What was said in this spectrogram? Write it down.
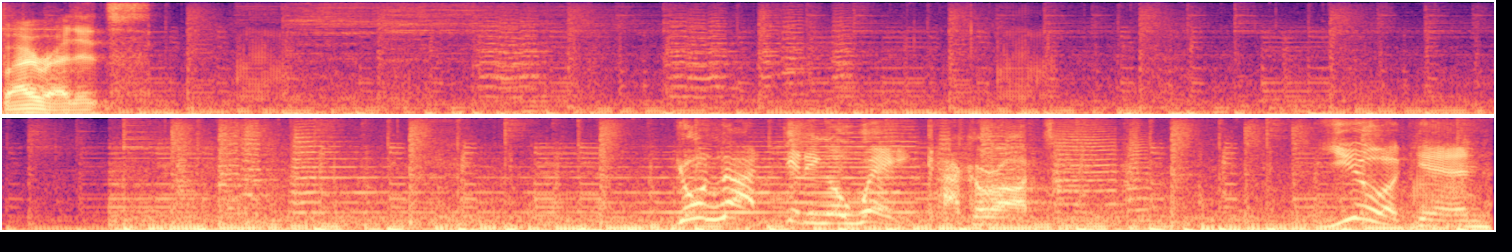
Bye, Raditz. Getting away, Kakarot! You again?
